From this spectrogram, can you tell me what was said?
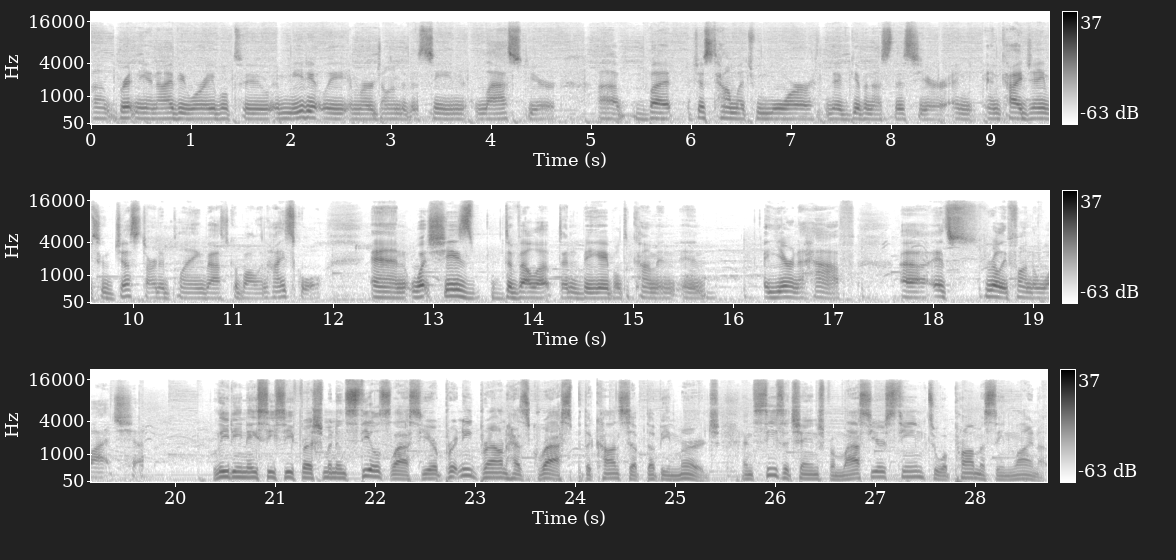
um, Brittany and Ivey were able to immediately emerge onto the scene last year. Uh, but just how much more they've given us this year. And, and Kai James, who just started playing basketball in high school, and what she's developed and being able to come in, in a year and a half, uh, it's really fun to watch. Leading ACC freshman in steals last year, Brittany Brown has grasped the concept of emerge and sees a change from last year's team to a promising lineup.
